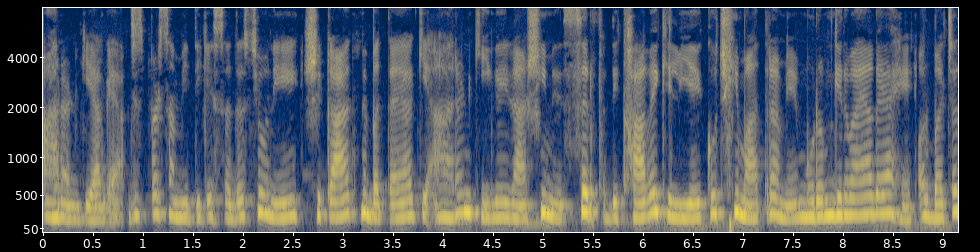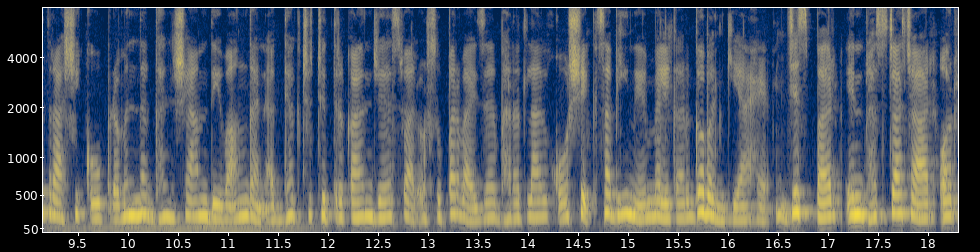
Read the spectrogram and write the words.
आहरण किया गया, जिस पर समिति के सदस्यों ने शिकायत में बताया कि आहरण की गई राशि में सिर्फ़ दिखावे के लिए कुछ ही मात्रा में मुरम गिरवाया गया है और बचत राशि को प्रबंधक घनश्याम देवांगन, अध्यक्ष चित्रकांत जायसवाल और सुपरवाइजर भरतलाल कौशिक सभी ने मिलकर गबन किया है, जिस पर इन भ्रष्टाचार और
